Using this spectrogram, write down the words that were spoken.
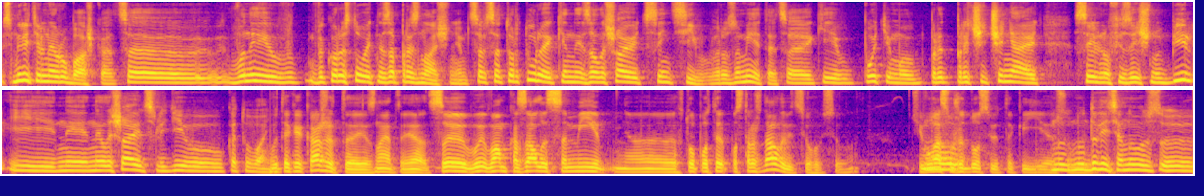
смирительна рубашка. Це вони використовують не за призначенням. Це все тортури, які не залишають синців. Ви розумієте? Це які потім при- причиняють сильну фізичну біль і не, не лишають слідів катування. Ви таке кажете, знаєте, я, це ви вам казали самі, е, хто постраждали від цього всього? Чи у Ну, вас вже досвід такий є? Ну, що ну дивіться, ну з- е,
